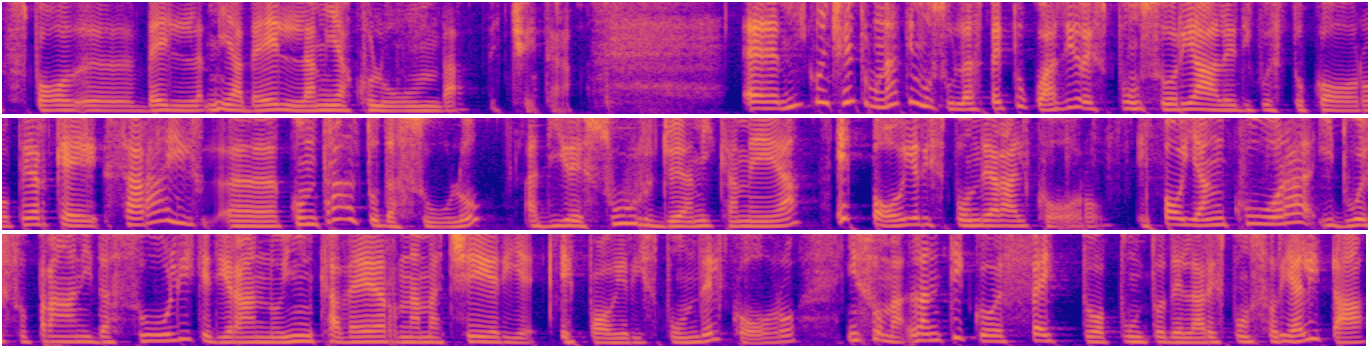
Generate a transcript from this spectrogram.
spo- eh, bella, mia bella, mia colomba, eccetera. Eh, mi concentro un attimo sull'aspetto quasi responsoriale di questo coro, perché sarà il eh, contralto da solo a dire surge amica mea e poi risponderà il coro e poi ancora i due soprani da soli che diranno in caverna macerie e poi risponde il coro. Insomma, l'antico effetto appunto della responsorialità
